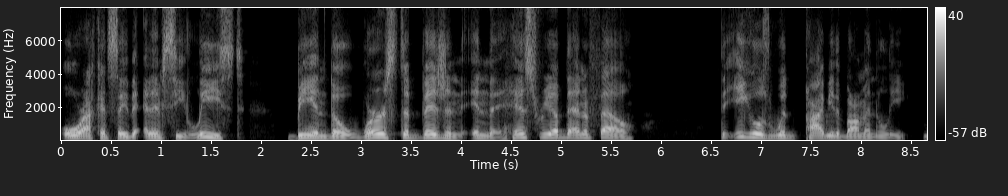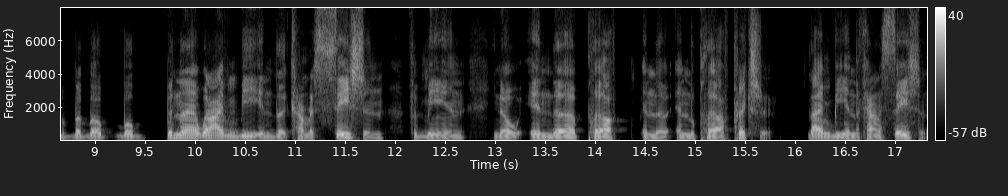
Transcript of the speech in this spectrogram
or I could say the NFC least being the worst division in the history of the NFL, the Eagles would probably be the bottom of the league. But but but but then would not even be in the conversation for being, you know, in the playoff in the in the playoff picture. Not even be in the conversation.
